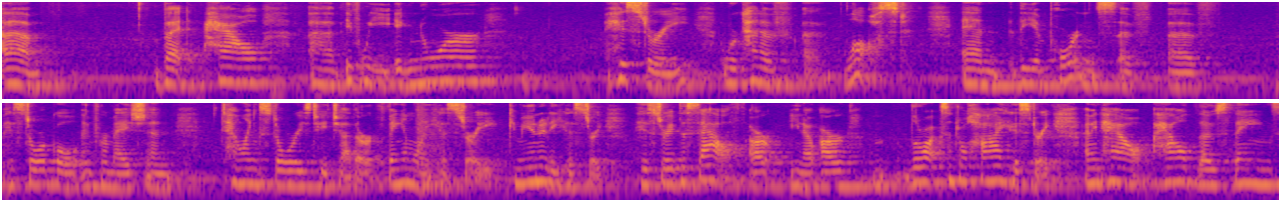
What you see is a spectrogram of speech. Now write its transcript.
um, but how. Um, if we ignore history, we're kind of uh, lost. And the importance of, of historical information, telling stories to each other, family history, community history, history of the South, our you know our Little Rock Central High history. I mean, how how those things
